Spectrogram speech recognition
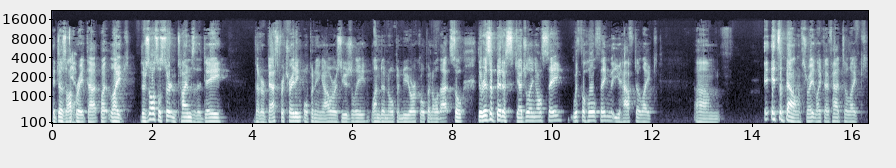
it does operate yeah. that, but like there's also certain times of the day that are best for trading opening hours usually london open new york open all that. So there is a bit of scheduling i'll say with the whole thing that you have to like um it, it's a balance right? Like i've had to like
